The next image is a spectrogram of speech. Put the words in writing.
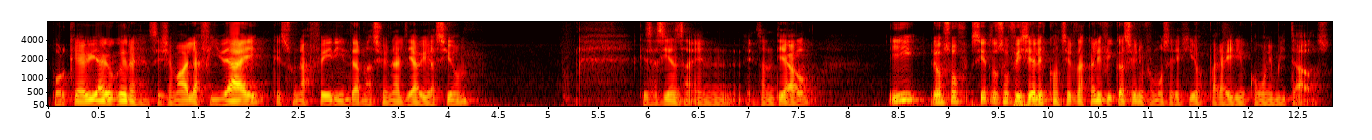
porque había algo que se llamaba la FIDAE, que es una feria internacional de aviación, que se hacía en, Santiago, y los ciertos oficiales con ciertas calificaciones fuimos elegidos para ir como invitados.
